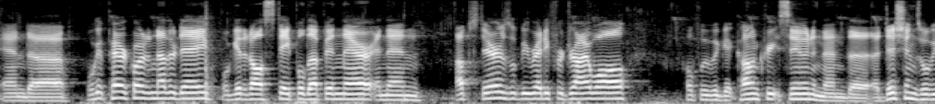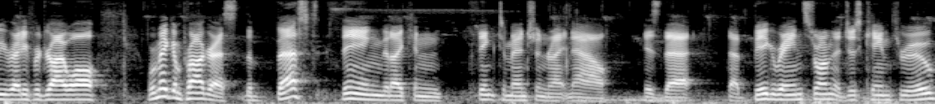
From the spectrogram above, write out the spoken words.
And uh, we'll get paracord another day. We'll get it all stapled up in there. And then upstairs we'll be ready for drywall. Hopefully, we get concrete soon, and then the additions will be ready for drywall. We're making progress. The best thing that I can think to mention right now is that that big rainstorm that just came through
